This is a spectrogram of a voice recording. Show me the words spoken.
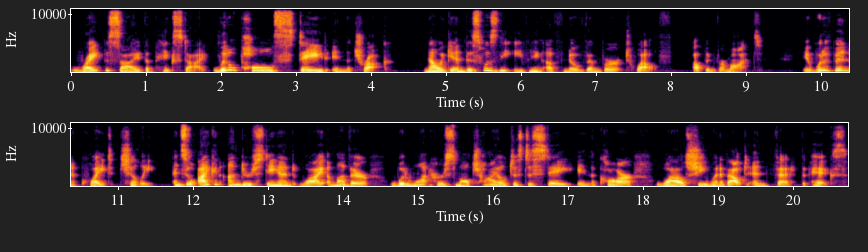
right beside the pigsty. Little Paul stayed in the truck. Now, again, this was the evening of November 12th up in Vermont. It would have been quite chilly. And so I can understand why a mother would want her small child just to stay in the car while she went about and fed the pigs.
